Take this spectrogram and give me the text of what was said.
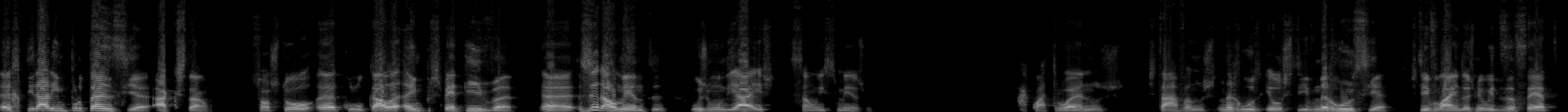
a retirar importância à questão. Só estou a colocá-la em perspectiva. Uh, geralmente, os Mundiais são isso mesmo. Há quatro anos estávamos na Rússia. Eu estive na Rússia Estive lá em 2017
